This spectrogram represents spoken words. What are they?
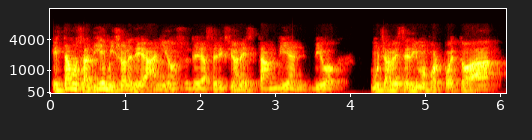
¿Estamos a 10 millones de años de las elecciones? También. Digo, muchas veces dimos por puesto a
